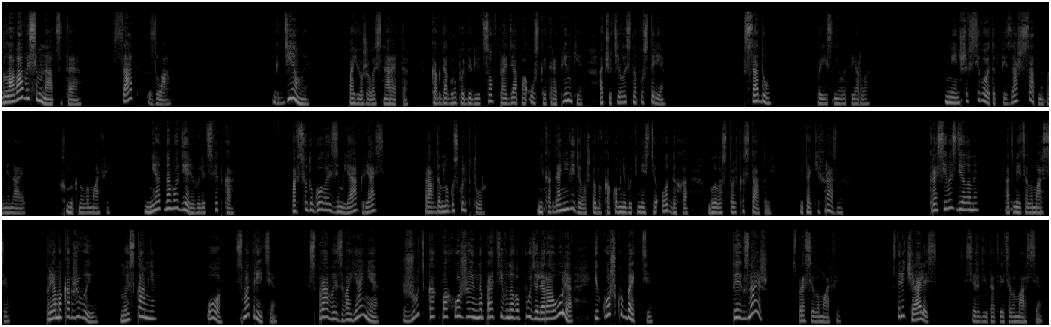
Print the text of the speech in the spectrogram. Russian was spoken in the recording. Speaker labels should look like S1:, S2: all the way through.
S1: Глава 18. Сад зла. «Где мы?» — поежилась Наретта, когда группа беглецов, пройдя по узкой тропинке, очутилась на пустыре. «В саду», — пояснила Перла. «Меньше всего этот пейзаж сад напоминает», — хмыкнула Мафи. «Ни одного дерева или цветка. Повсюду голая земля, грязь, Правда, много скульптур. Никогда не видела, чтобы в каком-нибудь месте отдыха было столько статуй. И таких разных. «Красиво сделаны», — отметила Марсия. «Прямо как живые, но из камня». «О, смотрите! Справа изваяние жуть как похожие на противного пуделя Рауля и кошку Бетти». «Ты их знаешь?» — спросила Мафи. «Встречались», — сердито ответила Марсия.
